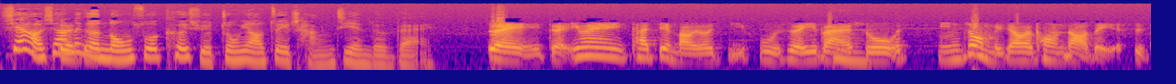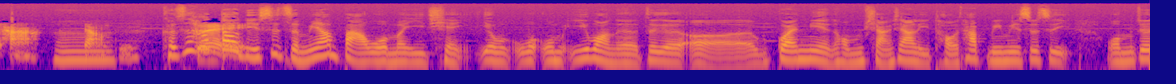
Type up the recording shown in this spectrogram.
现在好像那个浓缩科学中药最常见，对不对？对对，因为他健保有给付，所以一般来说，嗯、民众比较会碰到的也是他、嗯、这样子。可是他到底是怎么样把我们以前有我我们以往的这个呃观念，我们想象里头，他明明就是，我们就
